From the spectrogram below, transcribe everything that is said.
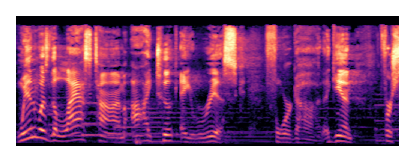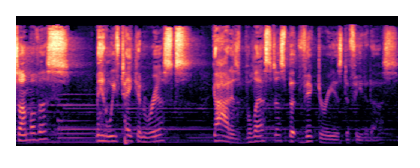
When was the last time I took a risk for God? Again, for some of us, man, we've taken risks God has blessed us, but victory has defeated us.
